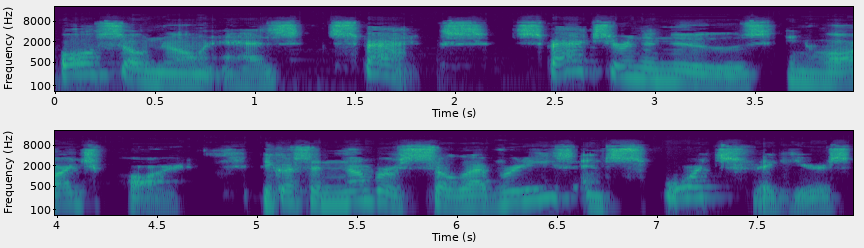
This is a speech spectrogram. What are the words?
also known as SPACs. SPACs are in the news in large part because a number of celebrities and sports figures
